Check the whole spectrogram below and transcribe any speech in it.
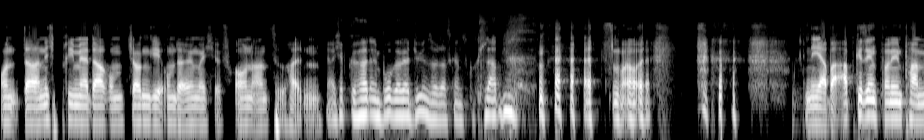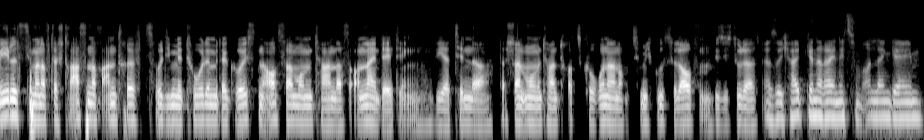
und da nicht primär darum joggen gehe, um da irgendwelche Frauen anzuhalten. Ja, ich habe gehört, in Boberger Dünen soll das ganz gut klappen. Nee, aber abgesehen von den paar Mädels, die man auf der Straße noch antrifft, ist wohl die Methode mit der größten Auswahl momentan das Online-Dating via Tinder. Das scheint momentan trotz Corona noch ziemlich gut zu laufen. Wie siehst du das? Also ich halte generell nichts vom Online-Game,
